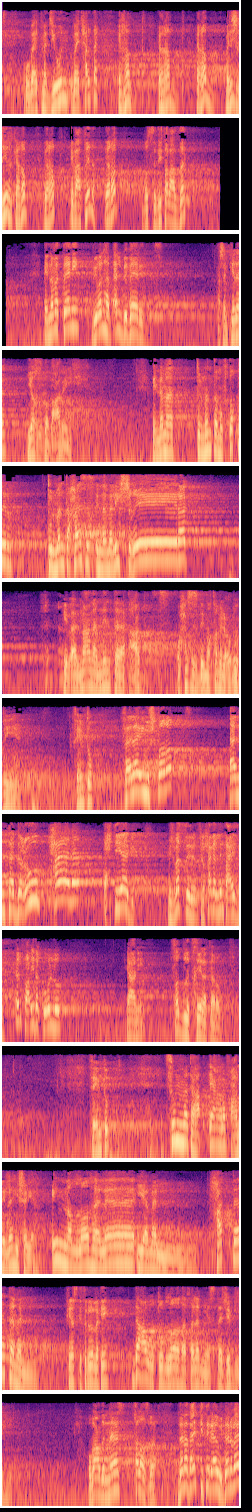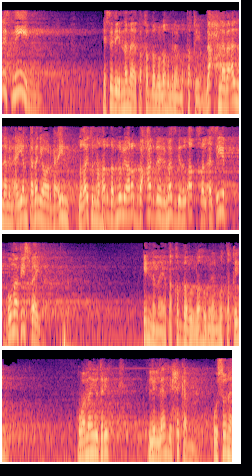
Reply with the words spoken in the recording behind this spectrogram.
وبقت مديون وبقت حالتك يا رب يا رب يا رب ماليش غيرك يا رب يا رب ابعت لنا يا رب. بص دي طالعة إزاي؟ إنما التاني بيقولها بقلب بارد. عشان كده يغضب عليه. إنما طول ما أنت مفتقر طول ما أنت حاسس إن ماليش غيرك يبقى المعنى إن أنت عبد. وحاسس بمقام العبودية. فهمتوا؟ فلا يشترط أن تدعوه حال احتياجك. مش بس في الحاجة اللي أنت عايزها. ارفع إيدك وقول له يعني فضلة خيرك يا رب. فهمتوا؟ ثم اعرف عن الله شيئا. إن الله لا يمل حتى تمل. في ناس كتير يقول لك إيه؟ دعوت الله فلم يستجب لي. وبعض الناس خلاص بقى. ده أنا دعيت كتير قوي ده أنا بقالي سنين. يا سيدي إنما يتقبل الله من المتقين. ده إحنا بقالنا من أيام 48 لغاية النهاردة بنقول يا رب حرر المسجد الأقصى الأسير وما فيش فايدة. إنما يتقبل الله من المتقين. وما يدرك لله حكم وسنن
